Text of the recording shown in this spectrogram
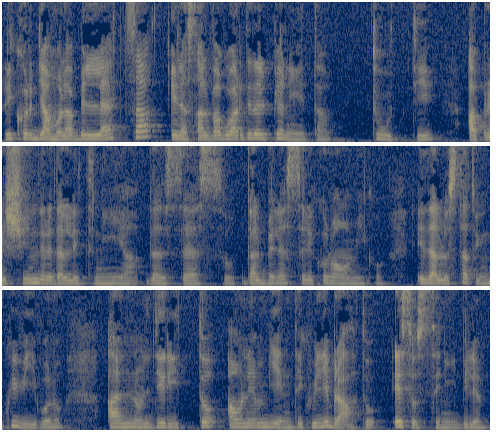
Ricordiamo la bellezza e la salvaguardia del pianeta. Tutti, a prescindere dall'etnia, dal sesso, dal benessere economico e dallo stato in cui vivono, hanno il diritto a un ambiente equilibrato e sostenibile.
